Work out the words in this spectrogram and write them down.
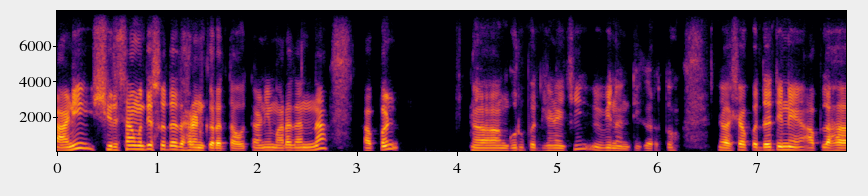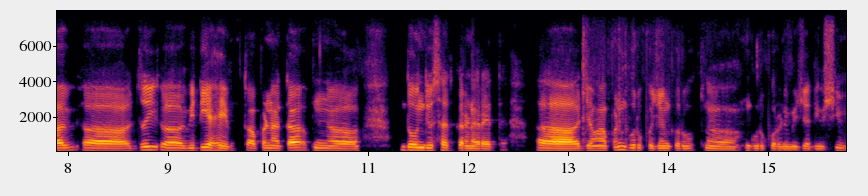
आणि शिरसामध्ये सुद्धा धारण करत आहोत. आणि महाराजांना आपण गुरुपद घेण्याची विनंती करतो. अशा पद्धतीने आपला हा जो विधी आहे तो आपण आता दोन दिवसात करणार आहेत. जेव्हा आपण गुरुपूजन करू गुरुपौर्णिमेच्या दिवशी.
